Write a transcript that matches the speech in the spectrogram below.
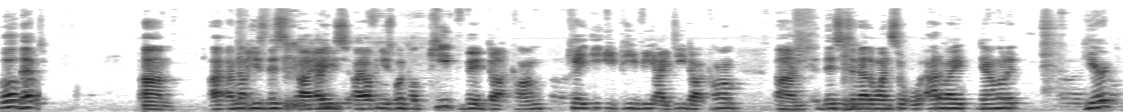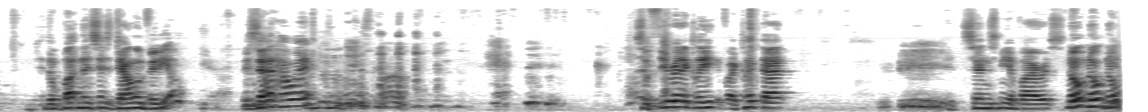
Well, that. Um, I, I'm not use this. I, I use. I often use one called keepvid.com. K e e p v i d.com. Um, this is another one. So how do I download it? Here, the button that says download video. Is that how I? So theoretically, if I click that, it sends me a virus. No, no, no.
